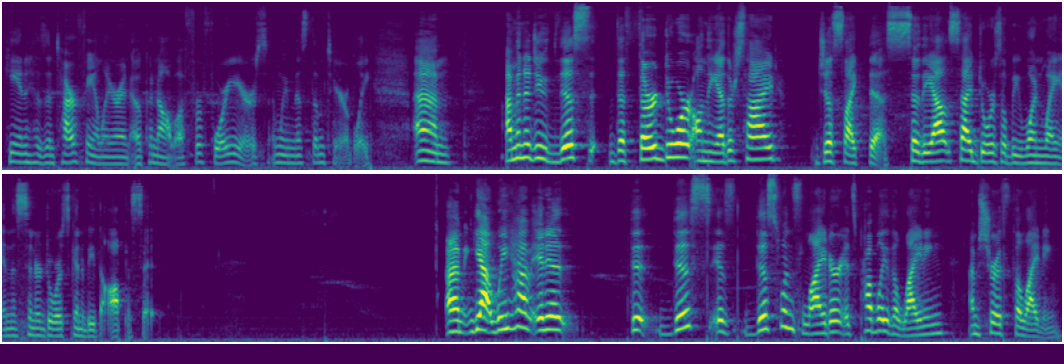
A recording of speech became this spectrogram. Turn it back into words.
He and his entire family are in Okinawa for four years, and we miss them terribly. Um, I'm going to do this, the third door on the other side, just like this. So the outside doors will be one way, and the center door is going to be the opposite. Um, yeah, we have, it is, the, this is this one's lighter. It's probably the lighting. I'm sure it's the lighting.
